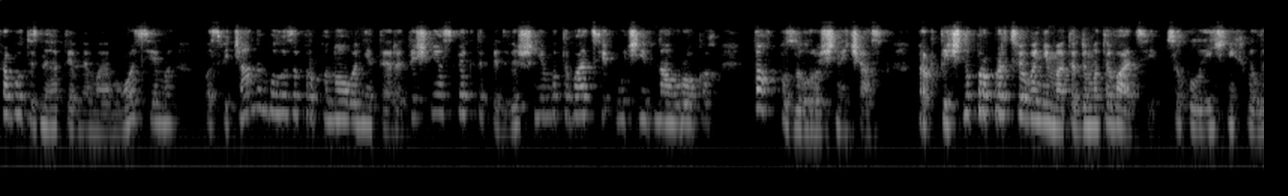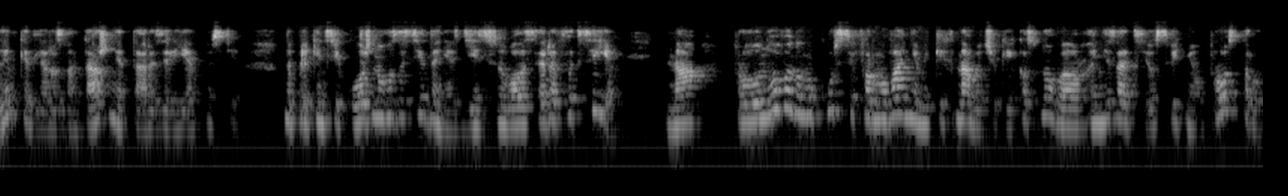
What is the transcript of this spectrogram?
роботи з негативними емоціями. Освітянам були запропоновані теоретичні аспекти підвищення мотивації учнів на уроках та в позаурочний час, практично пропрацьовані методи мотивації, психологічні хвилинки для розвантаження та резильєнтності. Наприкінці кожного засідання здійснювалася рефлексія на пролонгованому курсі формування м'яких навичок як основа організації освітнього простору.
